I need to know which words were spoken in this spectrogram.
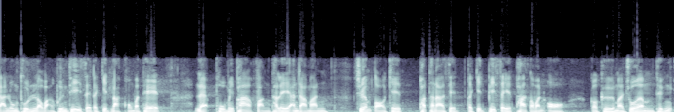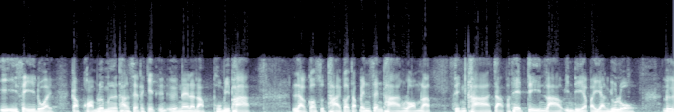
การลงทุนระหว่างพื้นที่เศรษฐกิจหลักของประเทศ และภูมิภาคฝั่งทะเลอันดามัน เชื่อมต่อเขตพัฒนาเศรษฐกิจพิเศษภาคตะวันออก ก็คือมาช่วยถึง EEC ด้วยกับความร่วมมือทางเศรษฐกิจอื่น ๆ ในระดับภูมิภาค แล้วก็สุดท้ายก็จะเป็นเส้นทางรองรับสินค้าจากประเทศจีนลาวอินเดียไปยังยุโรปหรือ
